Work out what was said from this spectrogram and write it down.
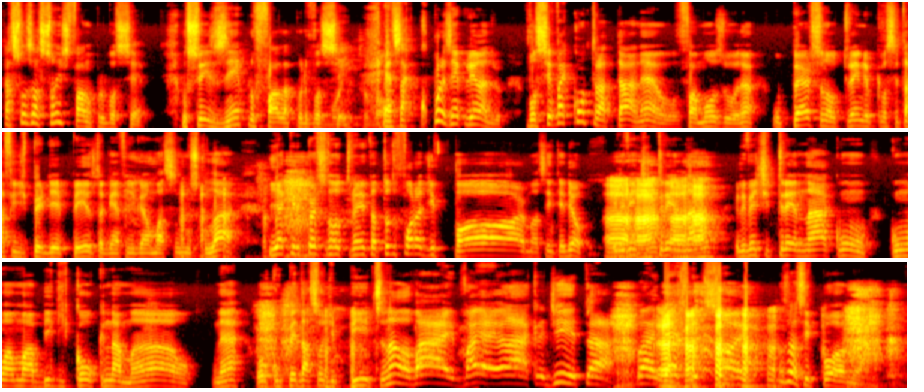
as suas ações falam por você. O seu exemplo fala por você. Essa, por exemplo, Leandro, você vai contratar, né, o famoso, né, o personal trainer porque você tá afim de perder peso, tá ganhando afim de ganhar massa muscular, e aquele personal trainer tá todo fora de forma, você entendeu? Ele vem te treinar, ele vem te treinar com, com uma, uma Big Coke na mão, né? Ou com um pedaço de pizza. Não, vai, vai lá, acredita, vai, 10 flexões. Você fala assim, pô, meu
